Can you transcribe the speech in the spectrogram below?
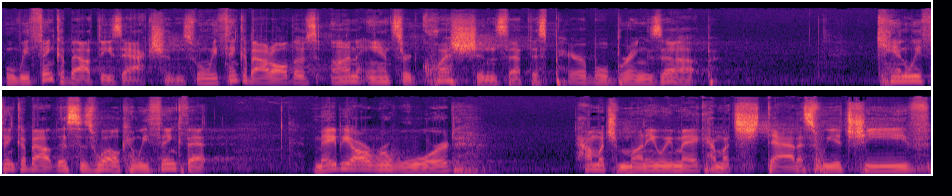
when we think about these actions, when we think about all those unanswered questions that this parable brings up, can we think about this as well? Can we think that maybe our reward, how much money we make, how much status we achieve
